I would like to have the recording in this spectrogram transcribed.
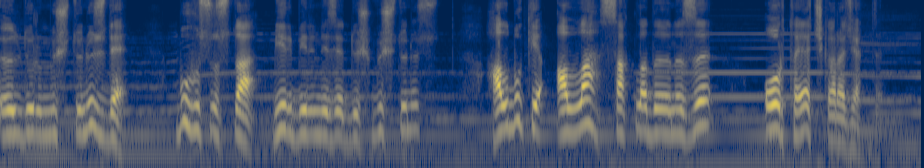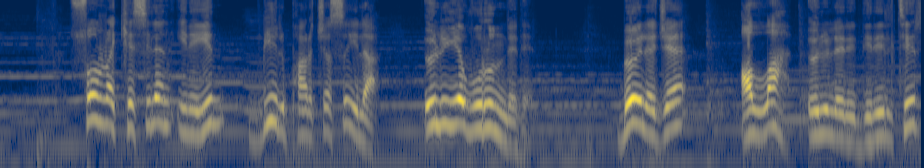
öldürmüştünüz de bu hususta birbirinize düşmüştünüz. Halbuki Allah sakladığınızı ortaya çıkaracaktı. Sonra kesilen ineğin bir parçasıyla ölüye vurun dedi. Böylece Allah ölüleri diriltir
